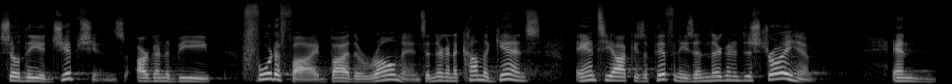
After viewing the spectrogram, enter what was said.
So the Egyptians are going to be fortified by the Romans, and they're going to come against Antiochus Epiphanes, and they're going to destroy him. And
